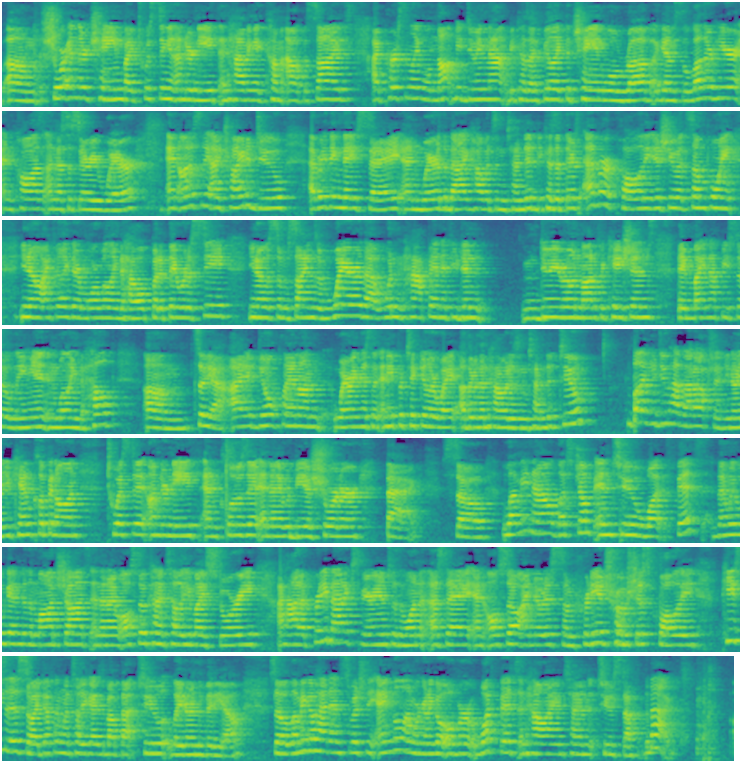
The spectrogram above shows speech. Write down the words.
um, shorten their chain by twisting it underneath and having it come out the sides. I personally will not be doing that because I feel like the chain will rub against the leather here and cause unnecessary wear. And honestly, I try to do everything they say and wear the bag how it's intended because if there's ever a quality issue at some point, you know, I feel like they're more willing to help. But if they were to see, you know, some signs of wear that wouldn't happen if you didn't do your own modifications, they might not be so lenient and willing to help. Um, so yeah, I don't plan on wearing this in any particular way other than how it is intended to. But you do have that option, you know, you can clip it on, twist it underneath and close it and then it would be a shorter bag. So let me now, let's jump into what fits, then we will get into the mod shots, and then I'll also kind of tell you my story. I had a pretty bad experience with one SA, and also I noticed some pretty atrocious quality pieces, so I definitely want to tell you guys about that too later in the video. So let me go ahead and switch the angle, and we're going to go over what fits and how I intend to stuff the bag.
